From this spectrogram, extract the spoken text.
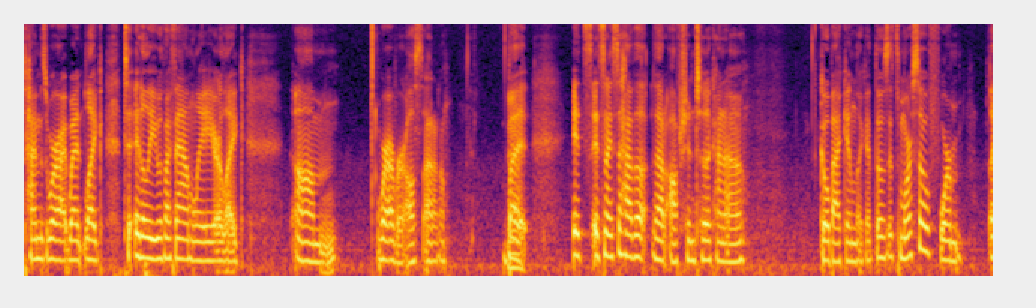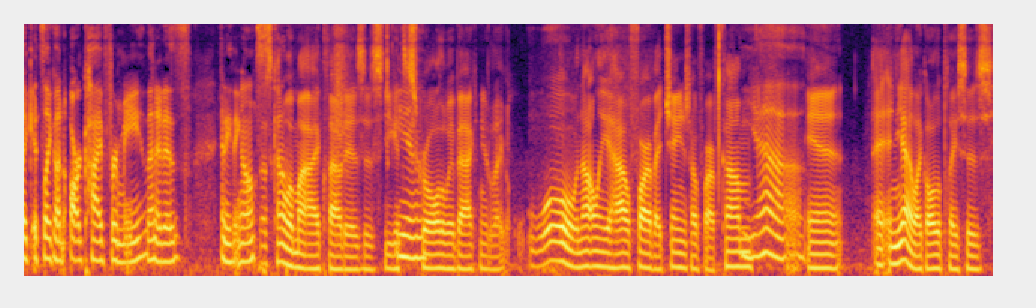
times where i went like to italy with my family or like um wherever else i don't know. But it's it's nice to have that, that option to kind of go back and look at those. It's more so for like it's like an archive for me than it is anything else That's kind of what my iCloud is. Is you get Yeah. to scroll all the way back, and you're like, "Whoa!" Not only how far have I changed, how far I've come, yeah and and, and yeah, like all the places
